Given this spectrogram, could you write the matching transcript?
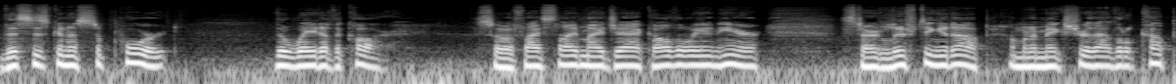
this is going to support the weight of the car. So if I slide my jack all the way in here, start lifting it up, I'm going to make sure that little cup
